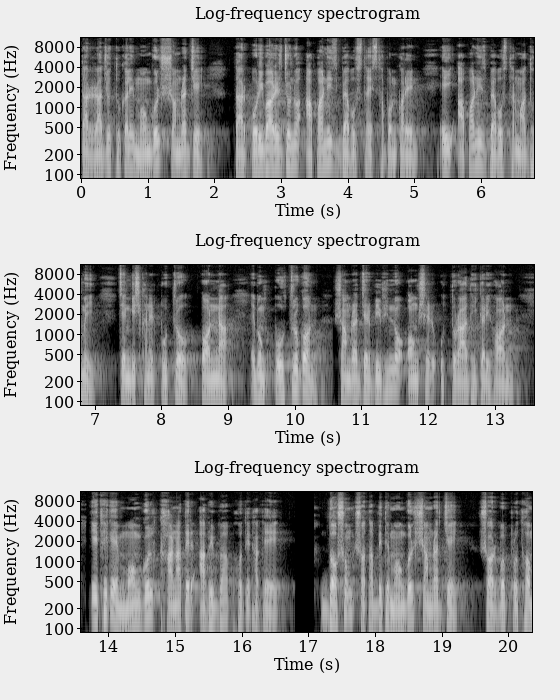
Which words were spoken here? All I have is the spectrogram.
তার রাজত্বকালে মঙ্গল সাম্রাজ্যে তার পরিবারের জন্য আপানিজ ব্যবস্থা স্থাপন করেন। এই আপানিজ ব্যবস্থার মাধ্যমে চেঙ্গিস খানের পুত্র, কন্যা এবং পৌত্রগণ সাম্রাজ্যের বিভিন্ন অংশের উত্তরাধিকারী হন। এ থেকে মঙ্গল খানাতের আবির্ভাব হতে থাকে। দশম শতাব্দীতে মঙ্গল সাম্রাজ্যে সর্বপ্রথম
